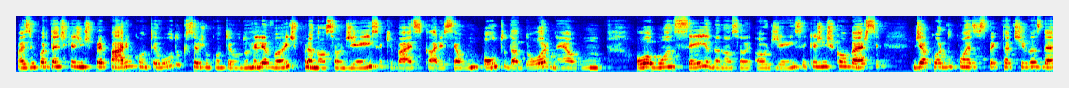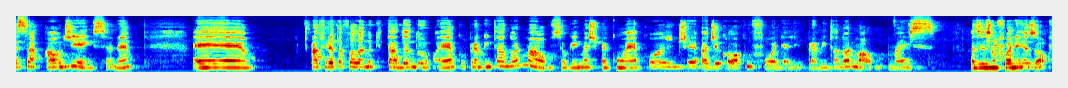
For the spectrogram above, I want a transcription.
Mas é importante que a gente prepare um conteúdo que seja um conteúdo relevante para a nossa audiência, que vai esclarecer algum ponto da dor, né? Algum, ou algum anseio da nossa audiência, que a gente converse de acordo com as expectativas dessa audiência, né? É, a Fira tá falando que tá dando eco, para mim tá normal. Se alguém mais tiver com eco, a gente a dia coloca um fone ali. Para mim tá normal, mas às vezes no fone resolve.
